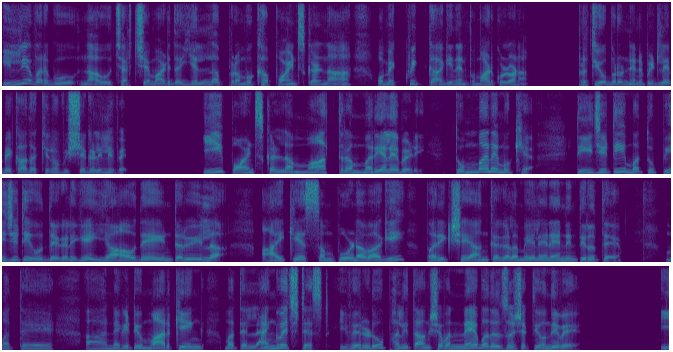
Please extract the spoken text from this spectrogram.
ಇಲ್ಲಿಯವರೆಗೂ ನಾವು ಚರ್ಚೆ ಮಾಡಿದ ಎಲ್ಲ ಪ್ರಮುಖ ಪಾಯಿಂಟ್ಸ್ಗಳನ್ನ ಒಮ್ಮೆ ಕ್ವಿಕ್ ಆಗಿ ನೆನಪು ಮಾಡಿಕೊಳ್ಳೋಣ. ಪ್ರತಿಯೊಬ್ಬರೂ ನೆನಪಿಡಲೇಬೇಕಾದ ಕೆಲವು ವಿಷಯಗಳಿಲ್ಲಿವೆ. ಈ ಪಾಯಿಂಟ್ಸ್ಗಳನ್ನ ಮಾತ್ರ ಮರೆಯಲೇಬೇಡಿ. ತುಂಬಾನೇ ಮುಖ್ಯ. ಟಿಜಿಟಿ ಮತ್ತು ಪಿಜಿಟಿ ಹುದ್ದೆಗಳಿಗೆ ಯಾವುದೇ ಇಂಟರ್ವ್ಯೂ ಇಲ್ಲ. ಆಯ್ಕೆ ಸಂಪೂರ್ಣವಾಗಿ ಪರೀಕ್ಷೆಯ ಅಂಕಗಳ ಮೇಲೇನೇ ನಿಂತಿರುತ್ತೆ. ಮತ್ತೆ ನೆಗೆಟಿವ್ ಮಾರ್ಕಿಂಗ್ ಮತ್ತೆ ಲ್ಯಾಂಗ್ವೇಜ್ ಟೆಸ್ಟ್ ಇವೆರಡೂ ಫಲಿತಾಂಶವನ್ನೇ ಬದಲಿಸೋ ಶಕ್ತಿ ಹೊಂದಿವೆ. ಈ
